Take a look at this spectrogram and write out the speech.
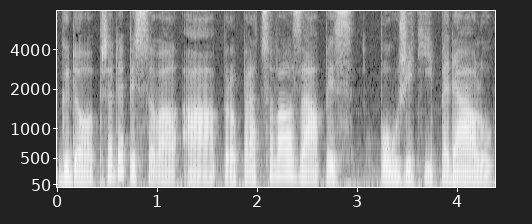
kdo předepisoval a propracoval zápis použití pedálu.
